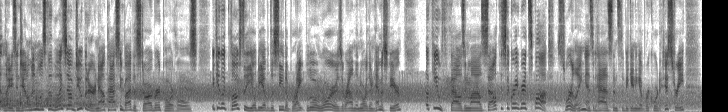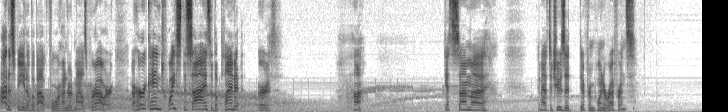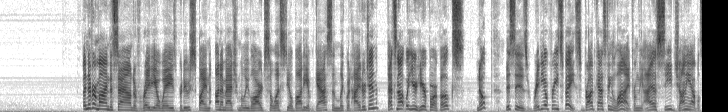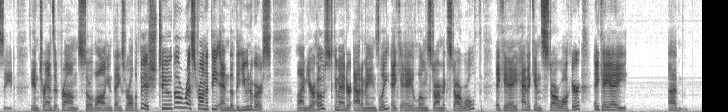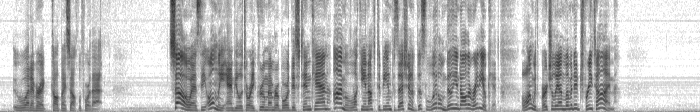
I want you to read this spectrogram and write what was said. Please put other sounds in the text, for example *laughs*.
That, ladies and gentlemen, was the voice of Jupiter now passing by the starboard portholes. If you look closely, you'll be able to see the bright blue auroras around the northern hemisphere. A few thousand miles south is the Great Red Spot, swirling, as it has since the beginning of recorded history, at a speed of about 400 miles per hour. A hurricane twice the size of the planet Earth. Huh. Guess I'm, uh, gonna have to choose a different point of reference. But never mind the sound of radio waves produced by an unimaginably large celestial body of gas and liquid hydrogen. That's not what you're here for, folks. Nope, this is Radio Free Space, broadcasting live from the ISC Johnny Appleseed, in transit from So Long and Thanks for All the Fish to the restaurant at the end of the universe. I'm your host, Commander Adam Ainsley, aka Lone Star McStarwolf, aka Hannikin Starwalker, aka. Uh, whatever I called myself before that. So, as the only ambulatory crew member aboard this tin can, I'm lucky enough to be in possession of this little million dollar radio kit, along with virtually unlimited free time.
